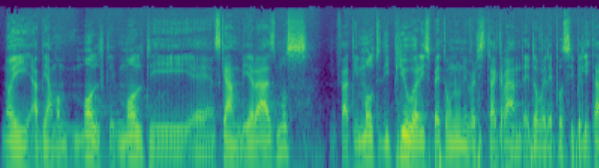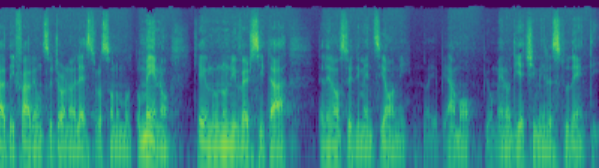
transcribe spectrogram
Noi abbiamo molti, molti eh, scambi Erasmus infatti molto di più rispetto a un'università grande dove le possibilità di fare un soggiorno all'estero sono molto meno che in un'università delle nostre dimensioni. Noi abbiamo più o meno 10.000 studenti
